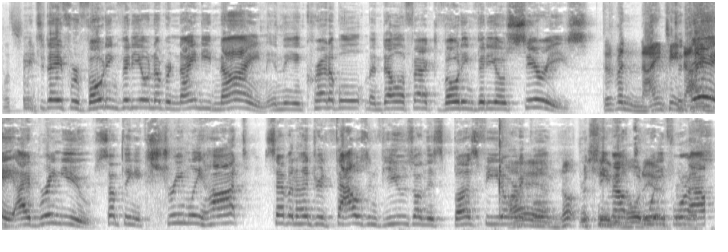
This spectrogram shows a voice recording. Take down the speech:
Let's see. today for voting video number 99 in the incredible Mandela Effect voting video series. There's been 99. Today, I bring you something extremely hot. 700,000 views on this BuzzFeed I article am not that came out 24 hours.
